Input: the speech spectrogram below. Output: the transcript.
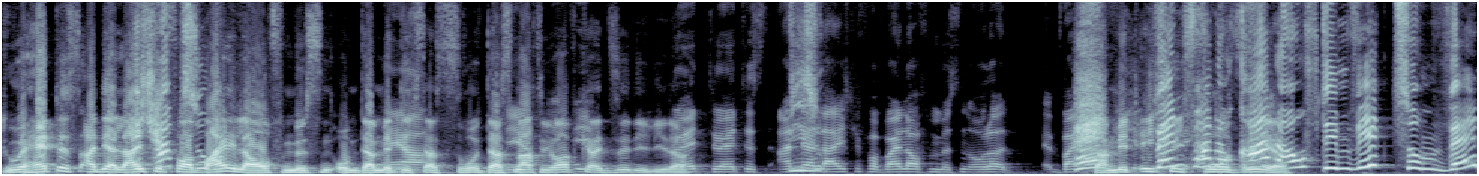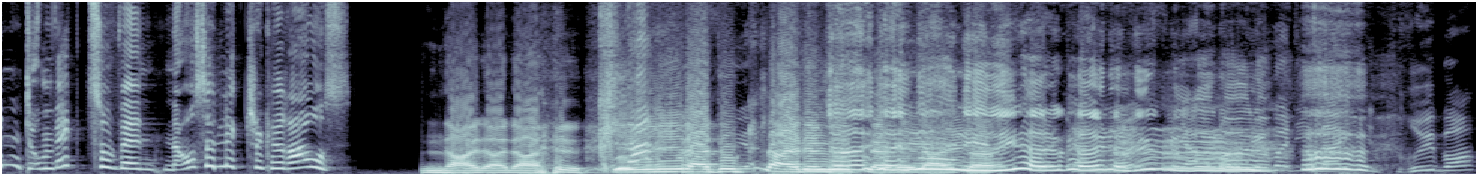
Du hättest an der Leiche Ich hab so- vorbeilaufen müssen, um damit Ja. ich das so, das Ja, macht überhaupt ich- keinen Sinn, Elina. du hättest an Wieso- der Leiche vorbeilaufen müssen, oder? Weil, Damit ich Ben dich war so doch gerade auf dem Weg zum Vent, um wegzuwenden, aus Electrical raus. Nein, nein, nein. Elina, du kleine Lügnerin, Alter. Elina, du ja, aber über die Leiche drüber,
